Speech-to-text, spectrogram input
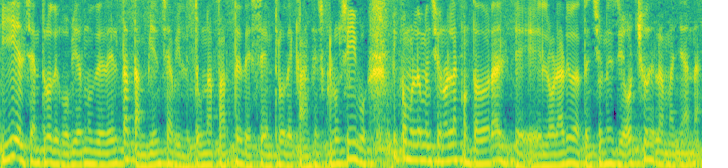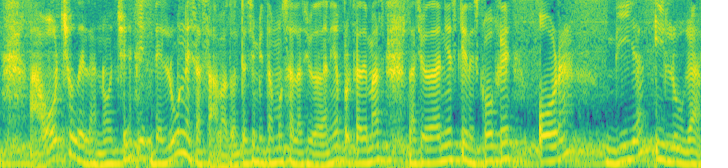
y el centro de gobierno de Delta también se habilitó una parte de centro de canje exclusivo. Y como lo mencionó la contadora, el, el horario de atención es de 8 de la mañana a 8 de la noche, de lunes a sábado. Entonces invitamos a la ciudadanía, porque además la ciudadanía es quien escoge hora día y lugar.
